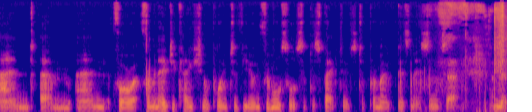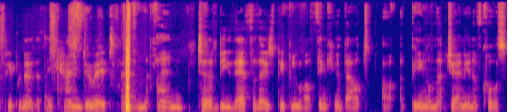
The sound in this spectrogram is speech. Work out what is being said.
and um, and for from an educational point of view and from all sorts of perspectives to promote business and to and let people know that they can do it um, and to be there for those people who are thinking about uh, being on that journey. And of course,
